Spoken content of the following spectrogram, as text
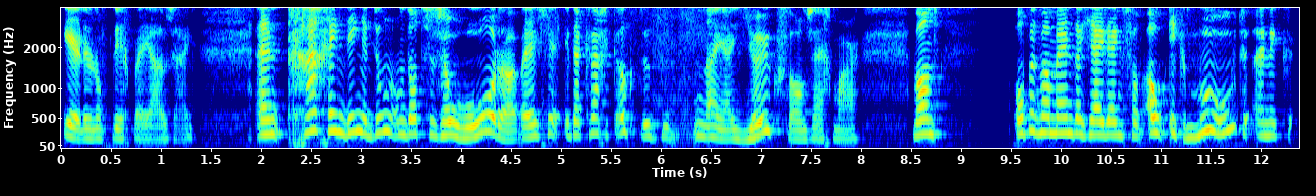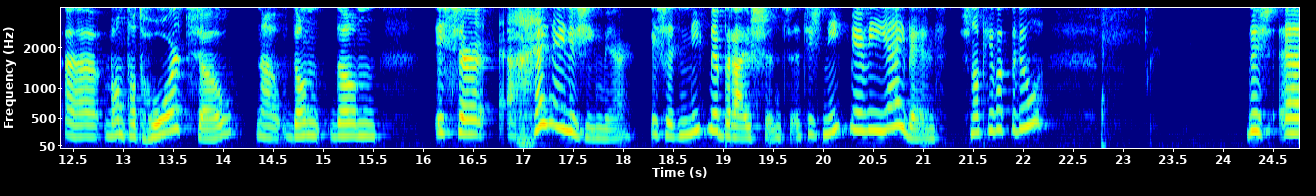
eerder nog dicht bij jou zijn. En ga geen dingen doen omdat ze zo horen. Weet je, daar krijg ik ook de, nou ja, jeuk van, zeg maar. Want op het moment dat jij denkt van, oh, ik moet, en ik, uh, want dat hoort zo, nou, dan, dan is er geen energie meer. Is het niet meer bruisend. Het is niet meer wie jij bent. Snap je wat ik bedoel? Dus uh,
